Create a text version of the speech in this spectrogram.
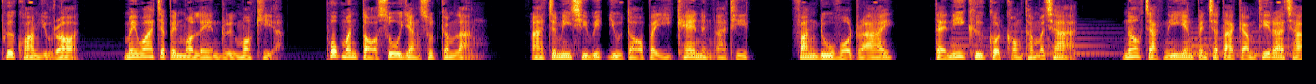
เพื่อความอยู่รอด ไม่ว่าจะเป็นมอลเลนหรือมอเคีย พวกมันต่อสู้อย่างสุดกำลัง อาจจะมีชีวิตอยู่ต่อไปอีกแค่หนึ่งอาทิตย์ ฟังดูโหดร้าย แต่นี่คือกฎของธรรมชาติ นอกจากนี้ยังเป็นชะตากรรมที่ราชา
